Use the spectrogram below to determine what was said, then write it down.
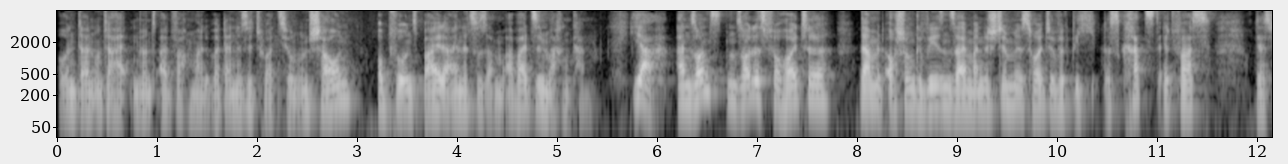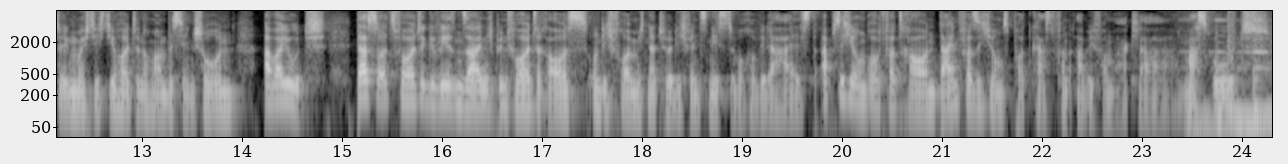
und dann unterhalten wir uns einfach mal über deine Situation und schauen, ob für uns beide eine Zusammenarbeit Sinn machen kann. Ja, ansonsten soll es für heute damit auch schon gewesen sein. Meine Stimme ist heute wirklich, das kratzt etwas. Deswegen möchte ich die heute noch mal ein bisschen schonen. Aber gut, das soll es für heute gewesen sein. Ich bin für heute raus und ich freue mich natürlich, wenn es nächste Woche wieder heißt. Absicherung braucht Vertrauen, dein Versicherungspodcast von Abi vom Makler. Mach's gut.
